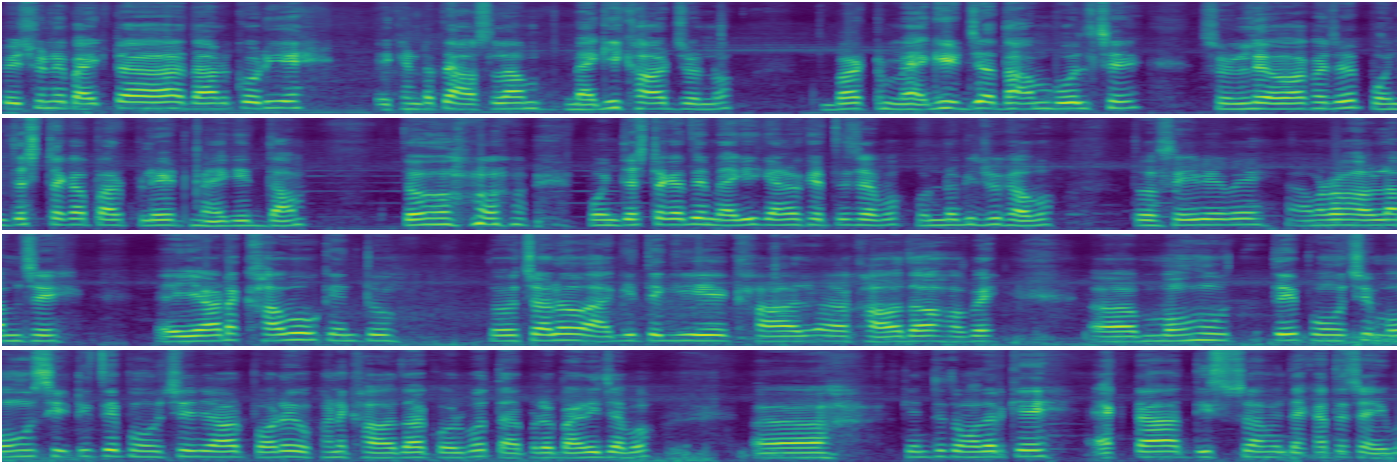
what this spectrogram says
পেছনে বাইকটা দাঁড় করিয়ে এখানটাতে আসলাম ম্যাগি খাওয়ার জন্য। বাট ম্যাগির যা দাম বলছে, শুনলে অবাক হয়ে যাবে, পঞ্চাশ টাকা পার প্লেট ম্যাগির দাম। তো পঞ্চাশ টাকা দিয়ে ম্যাগি কেন খেতে যাব? অন্য কিছু খাব। তো সেই ভেবে আমরা ভাবলাম যে, এই জায়গাটা খাব কিন্তু। তো চলো আগিতে গিয়ে খাওয়া খাওয়া দাওয়া হবে। মহুতে পৌঁছে, মহু সিটিতে পৌঁছে যাওয়ার পরে ওখানে খাওয়া দাওয়া করব, তারপরে বাড়ি যাব। কিন্তু তোমাদেরকে একটা দৃশ্য আমি দেখাতে চাইব।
